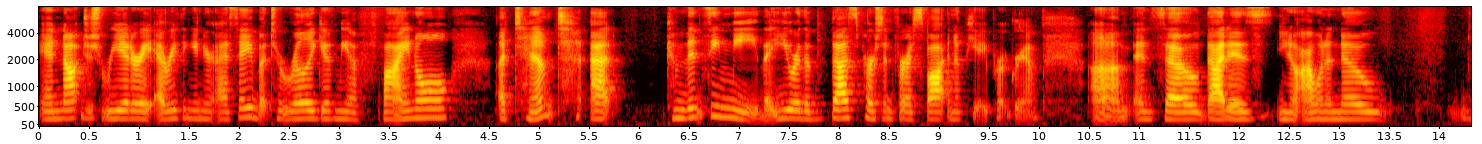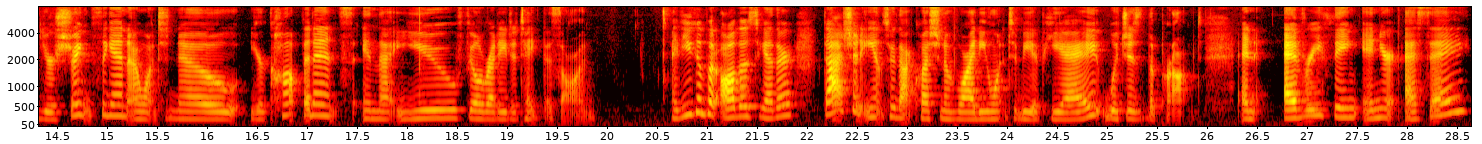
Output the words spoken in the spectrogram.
and not just reiterate everything in your essay, but to really give me a final attempt at convincing me that you are the best person for a spot in a PA program. Um, and so that is, you know, I want to know your strengths again. I want to know your confidence in that you feel ready to take this on. If you can put all those together, that should answer that question of why do you want to be a PA, which is the prompt. And everything in your essay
